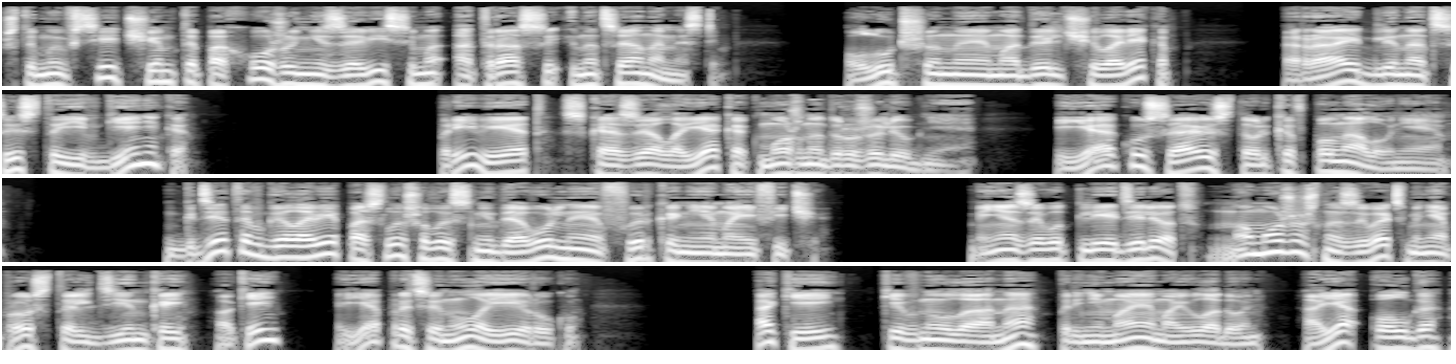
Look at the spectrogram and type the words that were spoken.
что мы все чем-то похожи независимо от расы и национальности. Улучшенная модель человека? Рай для нациста Евгеника? «Привет», — сказала я как можно дружелюбнее. «Я кусаюсь только в полнолуние». Где-то в голове послышалось недовольное фырканье моей фичи. «Меня зовут Леди Лед, но можешь называть меня просто Льдинкой, окей?» Я протянула ей руку. «Окей», — кивнула она, принимая мою ладонь. «А я Ольга».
